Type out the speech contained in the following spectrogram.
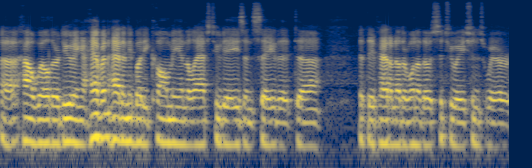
uh, how well they're doing. I haven't had anybody call me in the last two days and say that uh, that they've had another one of those situations where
